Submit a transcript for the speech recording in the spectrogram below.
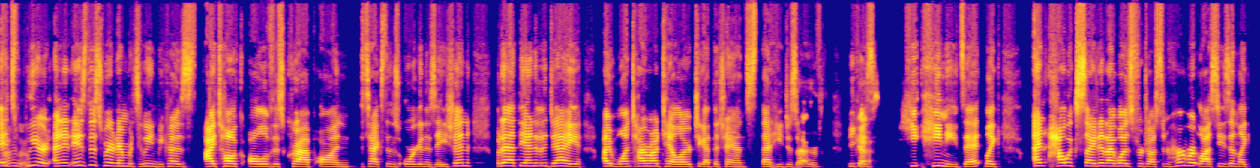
It's weird. And it is this weird in between because I talk all of this crap on the Texans organization. But at the end of the day, I want Tyrod Taylor to get the chance that he deserves yes. because yes. he he needs it. Like, and how excited I was for Justin Herbert last season. Like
